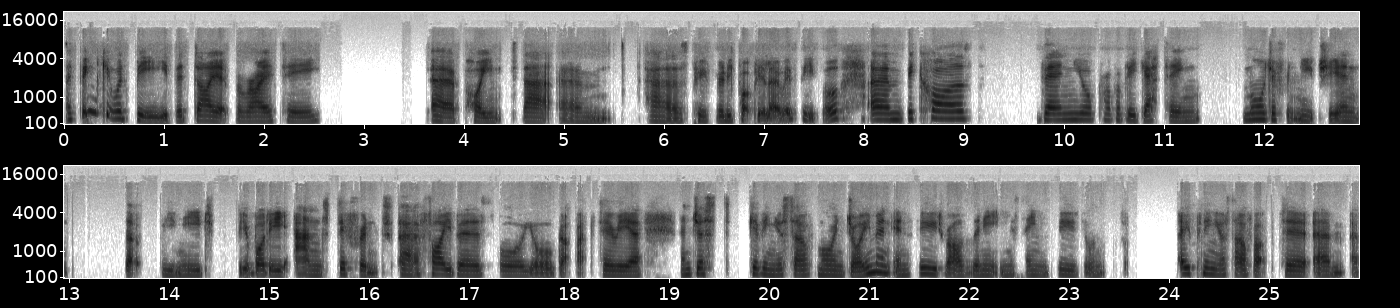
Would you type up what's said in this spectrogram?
I think it would be the diet variety uh, point that um, has proved really popular with people um, because then you're probably getting more different nutrients that you need for your body and different uh, fibers for your gut bacteria and just giving yourself more enjoyment in food rather than eating the same foods or opening yourself up to um, a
